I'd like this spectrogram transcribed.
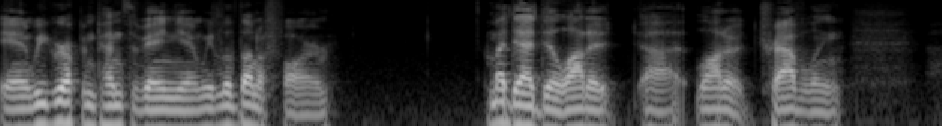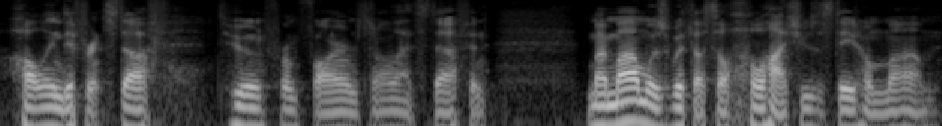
and we grew up in Pennsylvania, and we lived on a farm. My dad did a lot of uh, a lot of traveling, hauling different stuff to and from farms and all that stuff. And my mom was with us a lot. She was a stay-at-home mom,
